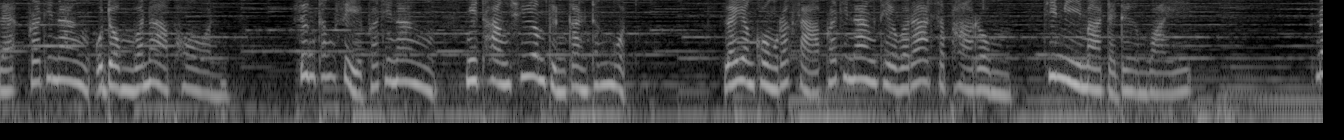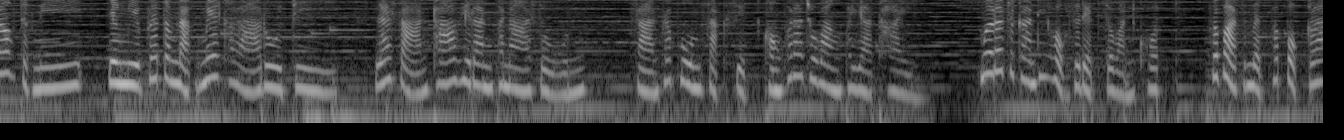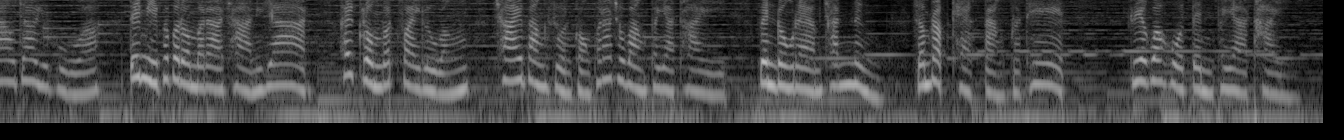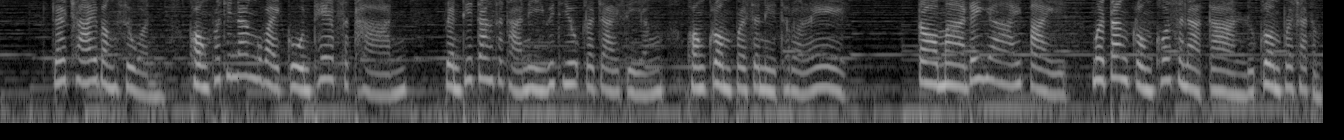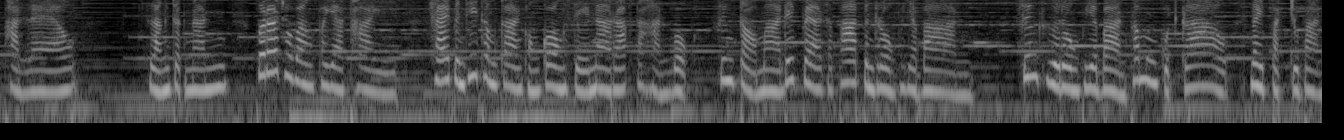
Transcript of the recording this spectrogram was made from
และพระที่นั่งอุดมวนาพร ซึ่งทั้งสี่พระที่นั่งมีทางเชื่อมถึงกันทั้งหมด และยังคงรักษาพระที่นั่งเทวราชสภารมที่มีมาแต่เดิมไว้ นอกจากนี้ยังมีพระตำหนักเมฆขลารูจี และศาลเท้าหิรันพนาศูนย์ ศาลพระภูมิศักดิ์สิทธิ์ของพระราชวังพญาไทเมื่อรัชกาลที่ 6 เสด็จสวรรคต พระบาทสมเด็จพระปกเกล้าเจ้าอยู่หัว ได้มีพระบรมราชานุญาต ให้กรมรถไฟหลวง ใช้บางส่วนของพระราชวังพญาไทเป็นโรงแรมชั้นหนึ่งสำหรับแขกต่างประเทศ เรียกว่าโฮเทลพญาไทและใช้บางส่วนของพระที่นั่งไวยกูลเทพสถาน เป็นที่ตั้งสถานีวิทยุกระจายเสียงของกรมไปรษณีย์โทรเลข ต่อมาได้ย้ายไปเมื่อตั้งกรมโฆษณาการหรือกรมประชาสัมพันธ์แล้ว หลังจากนั้นพระราชวังพญาไทใช้เป็นที่ทำการของกองเสนารักษ์ทหารบก ซึ่งต่อมาได้แปลสภาพเป็นโรงพยาบาล ซึ่งคือโรงพยาบาลพระมงกุฎเกล้าในปัจจุบัน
